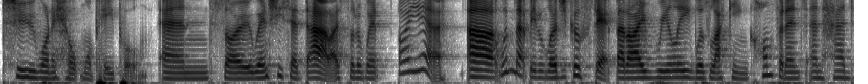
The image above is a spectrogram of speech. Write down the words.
to want to help more people. And so when she said that, I sort of went, oh, yeah, uh, wouldn't that be the logical step? But I really was lacking confidence and had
